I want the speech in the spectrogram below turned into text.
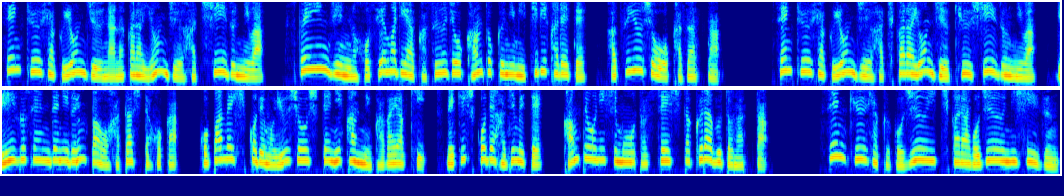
1947から48シーズンには、スペイン人のホセマリア・カスージョ監督に導かれて、初優勝を飾った。1948から49シーズンには、リーグ戦で2連覇を果たしたほか、コパメヒコでも優勝して2冠に輝き、メキシコで初めてカンペオニシモを達成したクラブとなった。1951から52シーズン、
